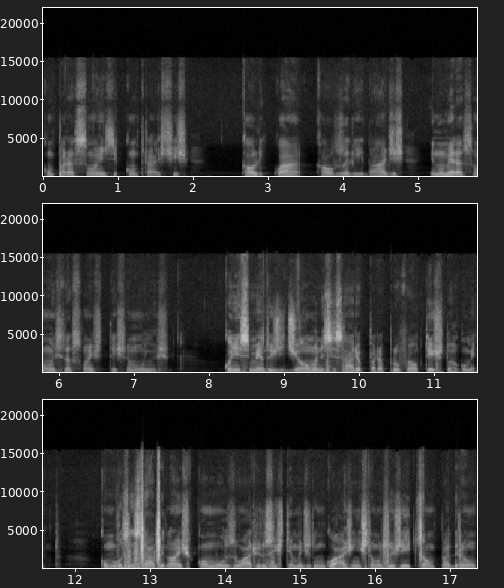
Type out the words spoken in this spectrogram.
comparações e contrastes, causalidades, enumerações, citações testemunhos. Conhecimento de idioma necessário para provar o texto do argumento. Como você sabe, nós, como usuários do sistema de linguagem, estamos sujeitos a um padrão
